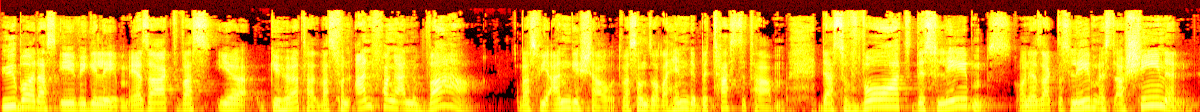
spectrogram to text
über das ewige Leben. Er sagt, was ihr gehört habt, was von Anfang an war, was wir angeschaut, was unsere Hände betastet haben. Das Wort des Lebens. Und er sagt, das Leben ist erschienen.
